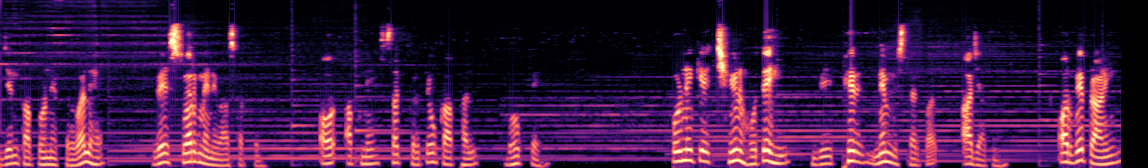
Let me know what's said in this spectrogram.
जिनका पुण्य प्रबल है, वे स्वर्ग में निवास करते हैं और अपने सत्कृत्यों का फल भोगते हैं। पुण्य के क्षीण होते ही वे फिर निम्न स्तर पर आ जाते हैं। और वे प्राणी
